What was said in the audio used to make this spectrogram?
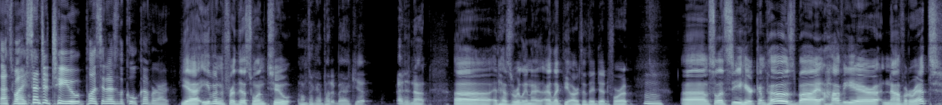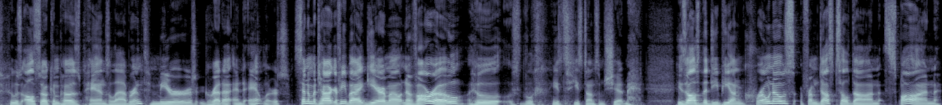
That's why I sent it to you. Plus, it has the cool cover art. Yeah, even for this one too. I don't think I put it back yet. I did not. Uh, it has really nice. I like the art that they did for it. Um, so let's see here. Composed by Javier Navarrete, who has also composed Pan's Labyrinth, Mirrors, Greta, and Antlers. Cinematography by Guillermo Navarro, who he's he's done some shit, man. He's also the DP on Cronos, From Dusk Till Dawn, Spawn,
